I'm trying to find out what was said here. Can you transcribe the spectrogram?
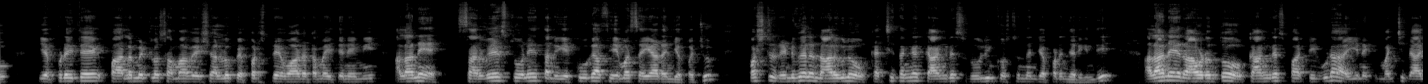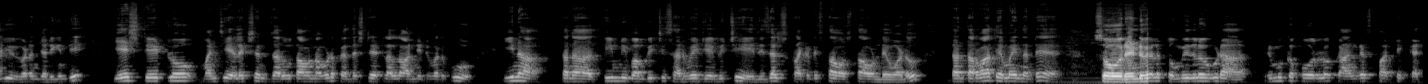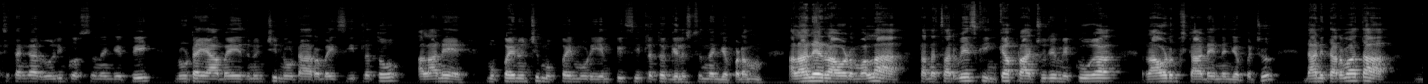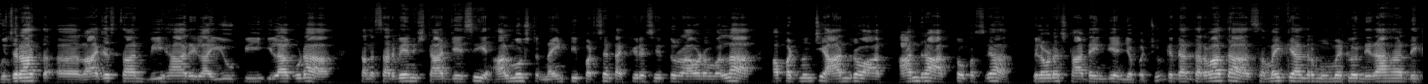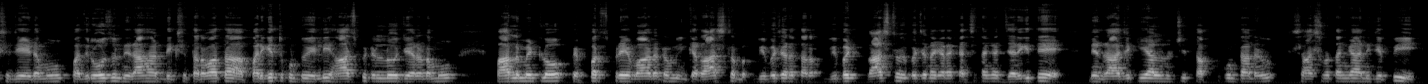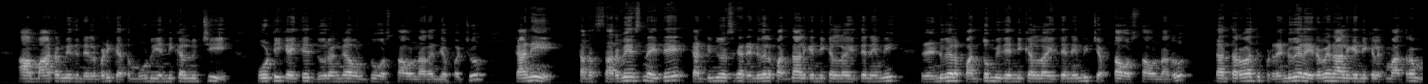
ఎప్పుడైతే పార్లమెంట్లో సమావేశాల్లో పెప్పర్ స్ప్రే వాడటం అయితేనేమి అలానే సర్వేస్తోనే తను ఎక్కువగా ఫేమస్ అయ్యాడని చెప్పొచ్చు. ఫస్ట్ రెండు వేల నాలుగులో ఖచ్చితంగా కాంగ్రెస్ రూలింగ్కి వస్తుందని చెప్పడం జరిగింది. అలానే రావడంతో కాంగ్రెస్ పార్టీ కూడా ఈయనకి మంచి వాల్యూ ఇవ్వడం జరిగింది. ఏ స్టేట్లో మంచి ఎలక్షన్ జరుగుతూ ఉన్నా కూడా పెద్ద స్టేట్లలో అన్నిటి వరకు ఈయన తన టీంని పంపించి సర్వే చేపించి రిజల్ట్స్ ప్రకటిస్తూ వస్తూ ఉండేవాడు. దాని తర్వాత ఏమైందంటే సో రెండు వేల తొమ్మిదిలో కూడా త్రిముఖ పోరులో కాంగ్రెస్ పార్టీ ఖచ్చితంగా రూలింగ్కి వస్తుందని చెప్పి నూట యాభై ఐదు నుంచి నూట అరవై సీట్లతో అలానే ముప్పై నుంచి ముప్పై మూడు ఎంపీ సీట్లతో గెలుస్తుందని చెప్పడం అలానే రావడం వల్ల తన సర్వేస్కి ఇంకా ప్రాచుర్యం ఎక్కువగా రావడం స్టార్ట్ అయిందని చెప్పొచ్చు. దాని తర్వాత గుజరాత్ రాజస్థాన్ బీహార్ ఇలా యూపీ ఇలా కూడా తన సర్వేని స్టార్ట్ చేసి ఆల్మోస్ట్ నైంటీ పర్సెంట్ అక్యురసీతో రావడం వల్ల అప్పటి నుంచి ఆంధ్ర ఆంధ్ర ఆక్టోపస్గా పిలవడం స్టార్ట్ అయింది అని చెప్పొచ్చు. దాని తర్వాత సమైక్యాంధ్ర మూవ్మెంట్లో నిరాహార దీక్ష చేయడము పది రోజులు నిరాహార దీక్ష తర్వాత పరిగెత్తుకుంటూ వెళ్ళి హాస్పిటల్లో చేరడము పార్లమెంట్లో పెప్పర్ స్ప్రే వాడటం ఇంకా రాష్ట్ర విభజన తర విభ రాష్ట్ర విభజన కనుక ఖచ్చితంగా జరిగితే నేను రాజకీయాల నుంచి తప్పుకుంటాను శాశ్వతంగా అని చెప్పి ఆ మాట మీద నిలబడి గత మూడు ఎన్నికల నుంచి పోటీకి అయితే దూరంగా ఉంటూ వస్తూ ఉన్నారని చెప్పొచ్చు. కానీ తన సర్వేస్ని అయితే కంటిన్యూస్గా రెండు వేల పద్నాలుగు ఎన్నికల్లో అయితేనేమి రెండు వేల పంతొమ్మిది ఎన్నికల్లో అయితేనేమి చెప్తా వస్తూ ఉన్నారు. దాని తర్వాత ఇప్పుడు రెండు వేల ఇరవై నాలుగు ఎన్నికలకు మాత్రం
